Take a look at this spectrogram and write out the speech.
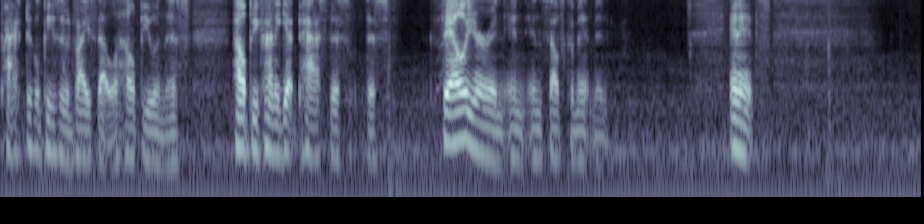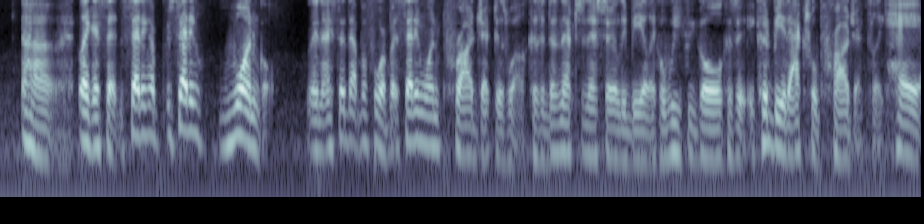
practical piece of advice that will help you in this help you kind of get past this this failure in, in, in self-commitment. And it's uh, like i said setting up setting one goal. And i said that before but setting one project as well because it doesn't have to necessarily be like a weekly goal because it, it, could be an actual project. Like hey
